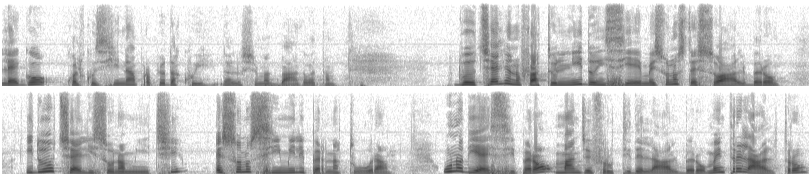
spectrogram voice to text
leggo qualcosina proprio da qui, dallo Srimad Bhagavatam. Due uccelli hanno fatto il nido insieme su uno stesso albero. I due uccelli sono amici e sono simili per natura. Uno di essi però mangia i frutti dell'albero, mentre l'altro,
